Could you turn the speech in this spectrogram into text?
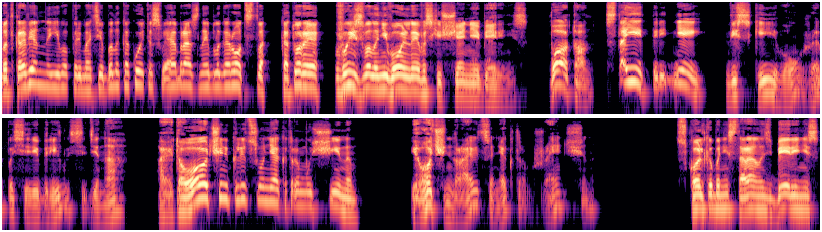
В откровенной его прямоте было какое-то своеобразное благородство, которое вызвало невольное восхищение Беренис. Вот он, стоит перед ней. Виски его уже посеребрила седина, а это очень к лицу некоторым мужчинам и очень нравится некоторым женщинам. Сколько бы ни старалась Беренис,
